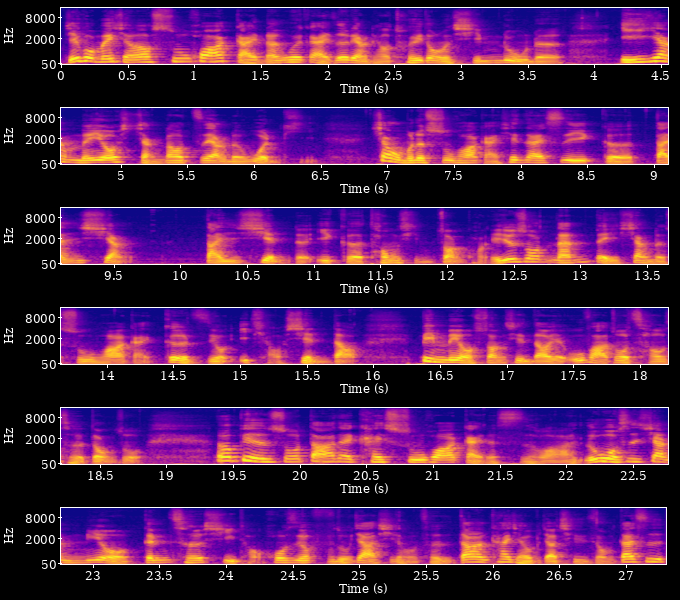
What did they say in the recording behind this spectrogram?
结果没想到苏花改、南回改这两条推动的新路呢，一样没有想到这样的问题。像我们的苏花改，现在是一个单向。单线的一个通行状况，也就是说，南北向的苏花改各只有一条线道，并没有双线道，也无法做超车动作。那么，变成说，大家在开苏花改的时候啊，如果是像你有跟车系统，或是有辅助驾系统的车子，当然开起来会比较轻松。但是，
